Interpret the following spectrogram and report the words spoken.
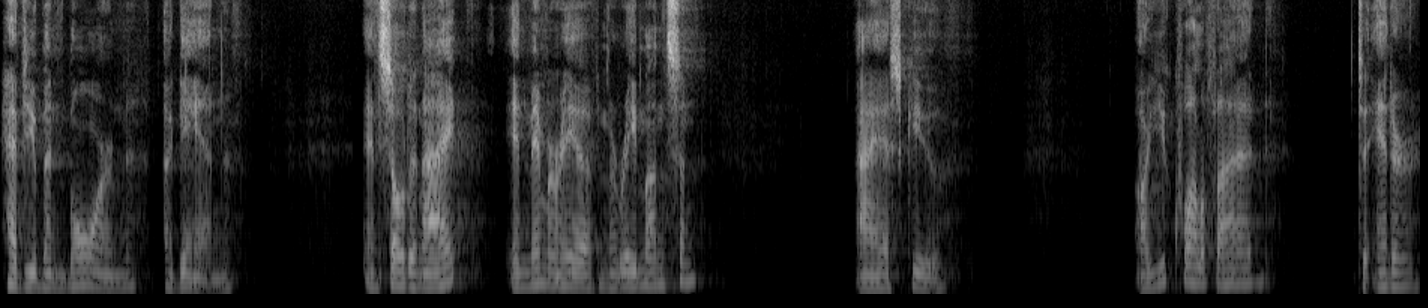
have you been born again? And so tonight, in memory of Marie Monsen, I ask you, are you qualified to enter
